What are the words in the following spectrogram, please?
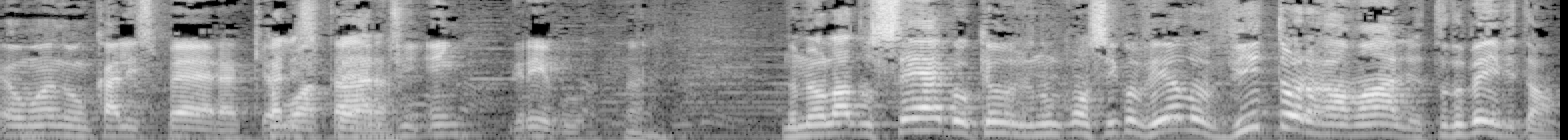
Eu mando um calispera, que Calispera. é boa tarde em grego. No meu lado cego, que eu não consigo vê-lo, Vitor Ramalho. Tudo bem, Vitão?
